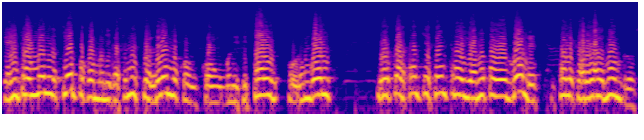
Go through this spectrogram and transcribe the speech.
que entra en medio tiempo comunicaciones perdiendo con, con Municipal por un gol y Oscar Sánchez entra y anota dos goles y sale cargado en hombros.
